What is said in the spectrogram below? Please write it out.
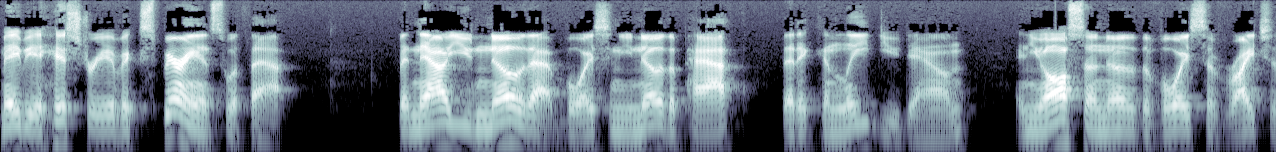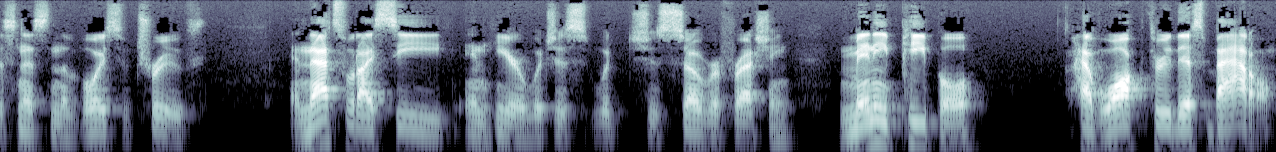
maybe a history of experience with that. But now you know that voice and you know the path that it can lead you down. And you also know the voice of righteousness and the voice of truth. And that's what I see in here, which is, which is so refreshing. Many people have walked through this battle.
